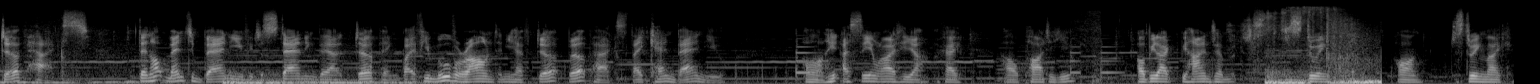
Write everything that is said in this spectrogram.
derp hacks. They're not meant to ban you if you're just standing there derping, but if you move around and you have derp, derp hacks, they can ban you. Hold on, I see him right here. Okay, I'll party you. I'll be like behind him, just, just doing. Hold on. just doing like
